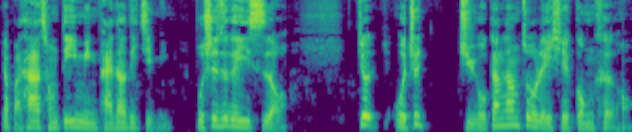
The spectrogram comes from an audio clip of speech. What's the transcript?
要把它从第一名排到第几名，不是这个意思哦。就我就举我刚刚做了一些功课哦，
